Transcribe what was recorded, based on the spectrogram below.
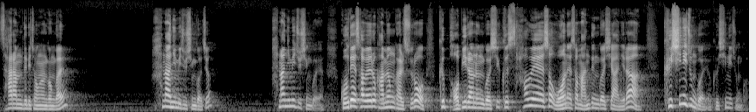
사람들이 정한 건가요? 하나님이 주신 거죠. 하나님이 주신 거예요. 고대 사회로 가면 갈수록 그 법이라는 것이 그 사회에서 원해서 만든 것이 아니라 그 신이 준 거예요. 그 신이 준 거.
